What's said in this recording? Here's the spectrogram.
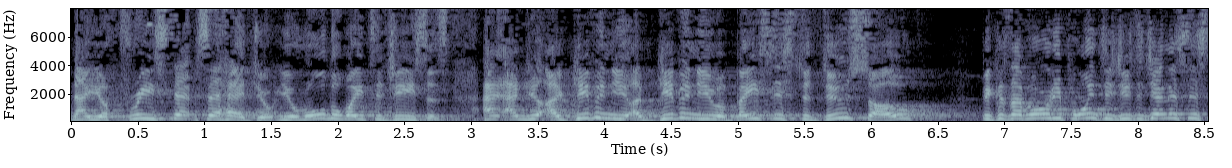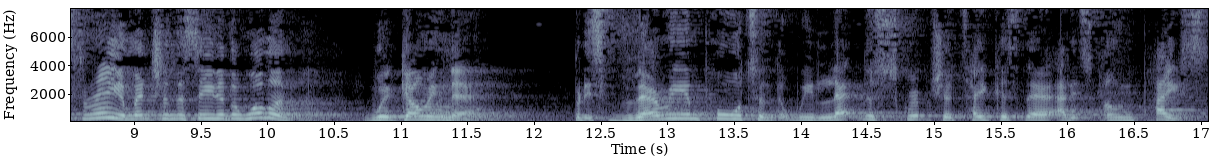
Now you're three steps ahead. You're, you're all the way to Jesus. And, and you, I've given you, I've given you a basis to do so because I've already pointed you to Genesis 3 and mentioned the seed of the woman. We're going there. But it's very important that we let the scripture take us there at its own pace.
